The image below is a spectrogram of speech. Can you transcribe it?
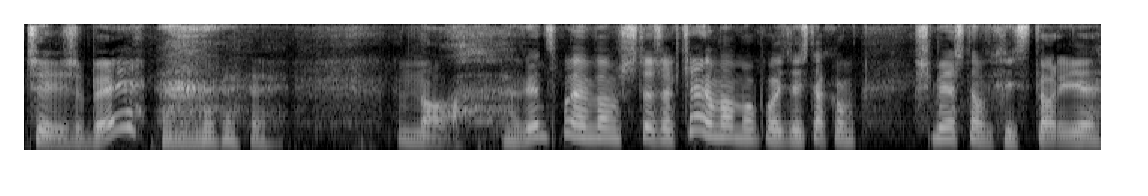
Czyżby? No, więc powiem Wam szczerze, chciałem Wam opowiedzieć taką śmieszną historię,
